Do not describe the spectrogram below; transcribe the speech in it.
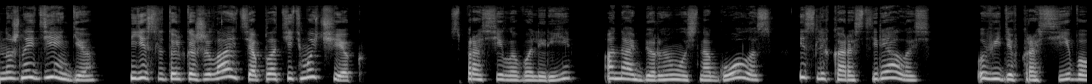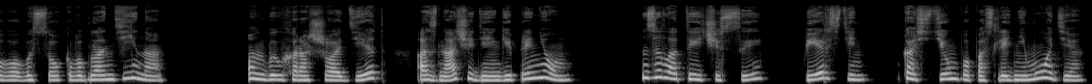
нужны деньги, если только желаете оплатить мой чек», спросила Валерий. Она обернулась на голос и слегка растерялась, увидев красивого высокого блондина. Он был хорошо одет, а значит, деньги при нем. Золотые часы, перстень, костюм по последней моде.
